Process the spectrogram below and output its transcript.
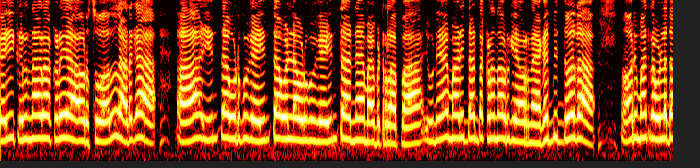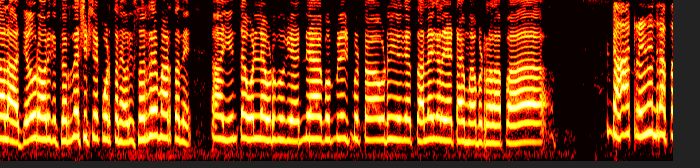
ಕೈ ಕರುನಾರ ಕಡೆ ಅವ್ರ ಸೊಲ್ಲ ಅಡಗ. ಆ ಇಂಥ ಹುಡುಗಿಗೆ ಇಂಥ ಒಳ್ಳೆ ಹುಡುಗಗೆ ಇಂಥ ಅನ್ಯಾಯ ಮಾಡ್ಬಿಟ್ರಲ್ಲಪ್ಪ. ಇವನೇ ಮಾಡಿದ್ದ ಅಂತ ಕಣ ಅವ್ರಿಗೆ ಅವ್ರನ್ನ ನೆಗ ಬಿದ್ದೋಗ. ಅವ್ರಿಗೆ ಮಾತ್ರ ಒಳ್ಳೇದಲ್ಲ ದೇವ್ರು ಅವರಿಗೆ ಸರ್ರೆ ಶಿಕ್ಷೆ ಕೊಡ್ತಾನೆ ಅವ್ರಿಗೆ ಸರ್ರೆ ಮಾಡ್ತಾನೆ. ಆ ಇಂಥ ಒಳ್ಳೆ ಹುಡುಗಗೆ ಅನ್ಯಾಯ ಗೊಬ್ಬಳಿಸ್ಬಿಟ್ಟು ಹುಡುಗಿಗೆ ತಲೆಗೆಲ್ಲ ಏಟಾಗಿ ಮಾಡ್ಬಿಟ್ರಲ್ಲಪ್ಪ. ಡಾಕ್ಟ್ರ್ ಏನಂದ್ರಪ್ಪ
